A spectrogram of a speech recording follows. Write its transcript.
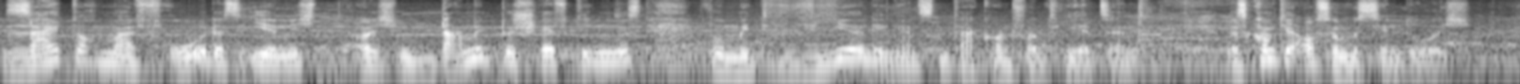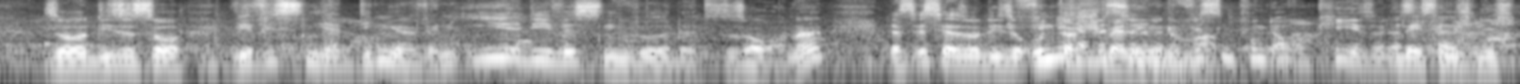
seid doch mal froh, dass ihr nicht euch damit beschäftigen müsst, womit wir den ganzen Tag konfrontiert sind. Das kommt ja auch so ein bisschen durch. So dieses so, wir wissen ja Dinge, wenn ihr die wissen würdet. So, ne? Das ist ja so diese Finde ich ja unterschwellige Nummer. gewissen Punkt auch okay. So, das Nee, ist finde ja- ich nicht.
